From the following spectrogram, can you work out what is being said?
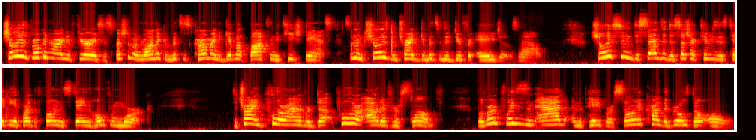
Shirley is brokenhearted and furious, especially when Rhonda convinces Carmine to give up boxing to teach dance, something Shirley's been trying to convince him to do for ages now. Shirley soon descends into such activities as taking apart the phone and staying home from work. To try and pull her out of her du- pull her out of her slump, Laverne places an ad in the paper selling a car the girls don't own.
